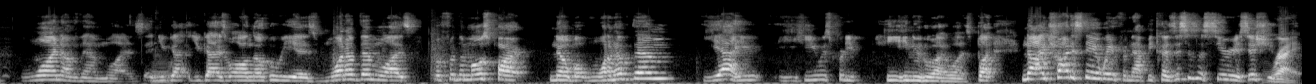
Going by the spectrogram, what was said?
one of them was, and you got you guys will all know who he is. One of them was, but for the most part, no. But one of them, yeah, he he, was pretty. He, he knew who I was, but no, I try to stay away from that because this is a serious issue. Right.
